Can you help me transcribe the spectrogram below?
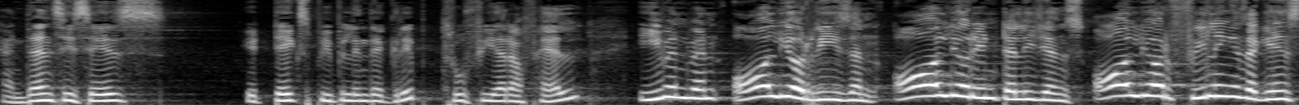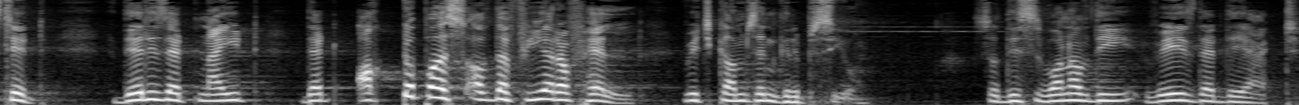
And then she says, it takes people in their grip through fear of hell, even when all your reason, all your intelligence, all your feeling is against it. There is at night that octopus of the fear of hell which comes and grips you. So, this is one of the ways that they act.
